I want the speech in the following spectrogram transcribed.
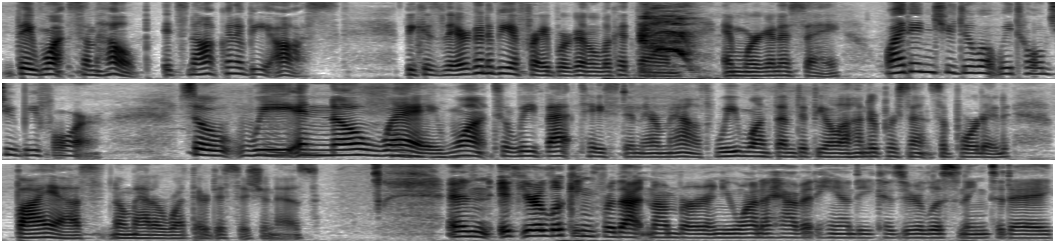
they want some help, it's not going to be us because they're going to be afraid we're going to look at them and we're going to say, Why didn't you do what we told you before? So we hmm. in no hmm. way want to leave that taste in their mouth. We want them to feel 100% supported by us no matter what their decision is. And if you're looking for that number and you want to have it handy because you're listening today,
